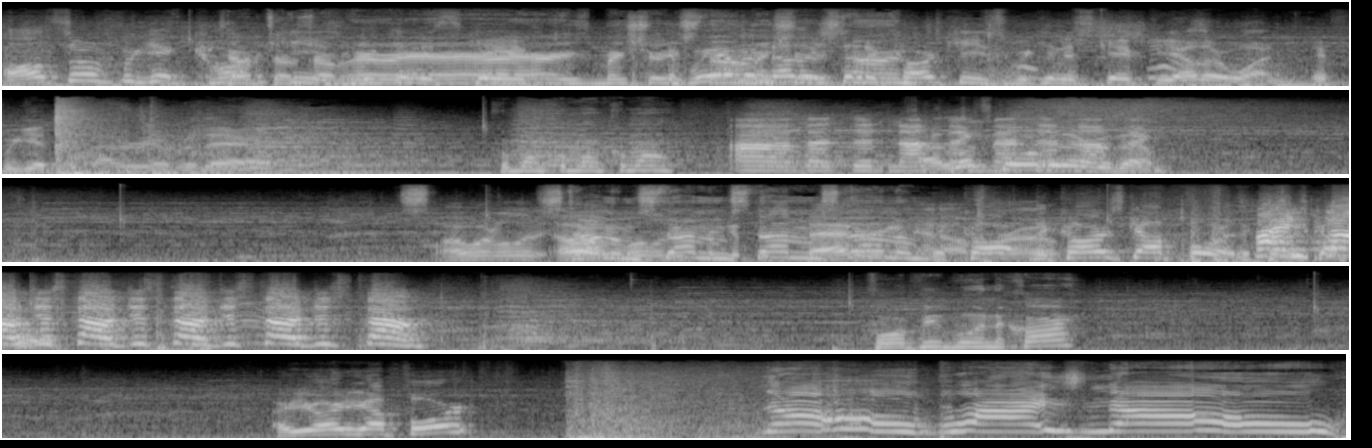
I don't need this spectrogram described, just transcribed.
Also, if we get car Jump, jump, keys, jump. we can hurry, escape. hurry. Make sure if we have stun, sure another you set of car keys, we can escape the other one. If we get the battery over there. Come on, come on, come on. Oh, that did All right, nothing. let's go over that did with nothing. them. Why would I Stun oh, him, stun him, stun him, stun him. The, car, the car's got four. The Fine, car's got go. Just go. Just go. Just go. Just go. Four people in the car? Are you already got four? No, Bryce, no!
